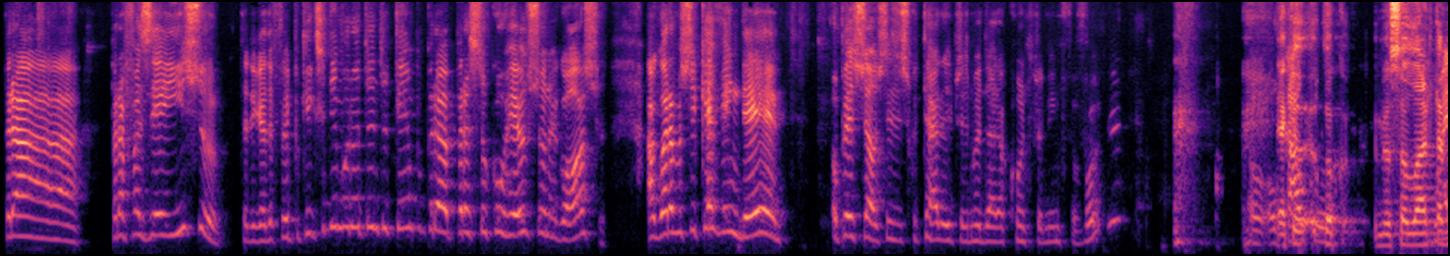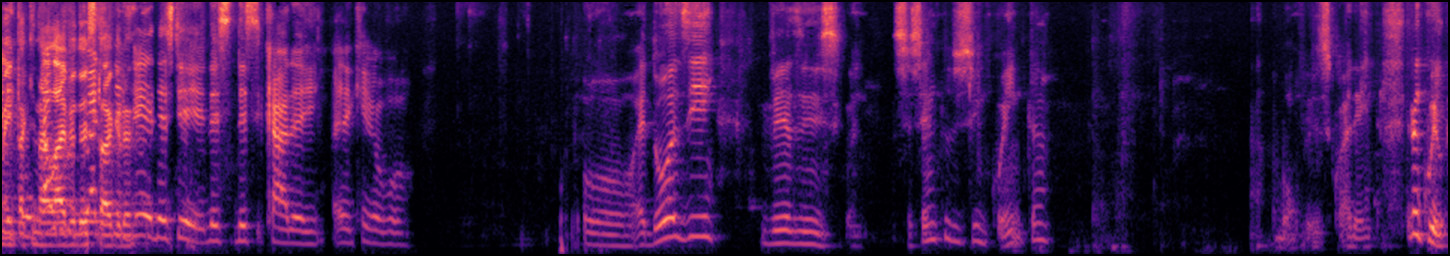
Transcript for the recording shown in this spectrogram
Para para fazer isso, tá ligado? Eu falei, por que, que você demorou tanto tempo para socorrer o seu negócio? Agora você quer vender. Ô, pessoal, vocês escutaram aí, vocês mandaram a conta para mim, por favor? O, o é cálculo, que eu, tô, meu celular também tá aqui na live do Instagram. Desse, desse, desse cara aí. Peraí que eu vou. O, é 12 vezes 650. Tá bom, vezes 40. Tranquilo.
